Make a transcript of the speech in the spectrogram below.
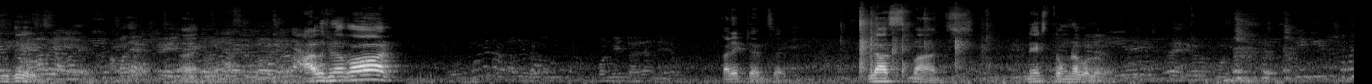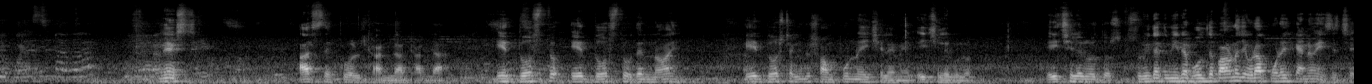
তোদের। হ্যাঁ। আলোচনা কর। কারেক্ট অ্যান্সার প্লাস পাঁচ। নেক্সট তোমরা বলো। নেক্সট আসতে কোল ঠান্ডা ঠান্ডা। এর দোষ তো, এর দোষ তো ওদের নয়। এর দোষটা কিন্তু সম্পূর্ণ এই ছেলে মেয়ে, এই ছেলেগুলোর এই ছেলেগুলোর দোষ। সুনিতা, তুমি এটা বলতে পারো না যে ওরা পড়ে কেন এসেছে?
